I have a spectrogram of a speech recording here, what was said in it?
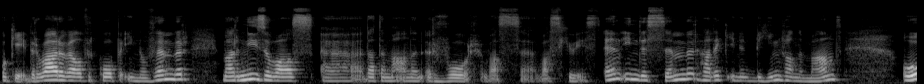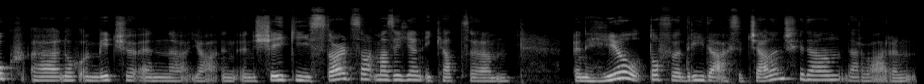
oké, er waren wel verkopen in november, maar niet zoals uh, dat de maanden ervoor was, uh, was geweest. En in december had ik in het begin van de maand ook nog een beetje een, ja, een, een shaky start, zal ik maar zeggen. Ik had um, een heel toffe driedaagse challenge gedaan. Daar waren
